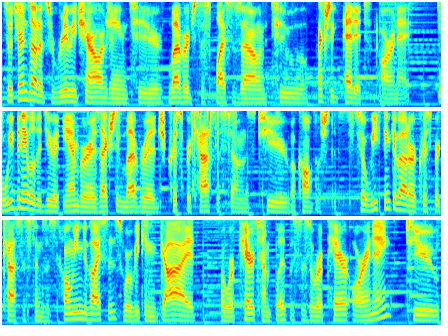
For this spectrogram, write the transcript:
So it turns out it's really challenging to leverage the spliceosome to actually edit RNA. What we've been able to do at Amber is actually leverage CRISPR-Cas systems to accomplish this. So we think about our CRISPR-Cas systems as homing devices where we can guide a repair template, this is a repair RNA, to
